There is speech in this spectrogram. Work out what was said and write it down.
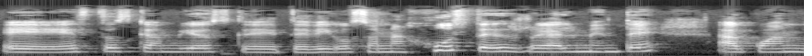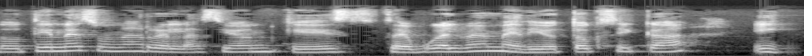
eh, estos cambios que te digo son ajustes realmente a cuando tienes una relación que se vuelve medio tóxica y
